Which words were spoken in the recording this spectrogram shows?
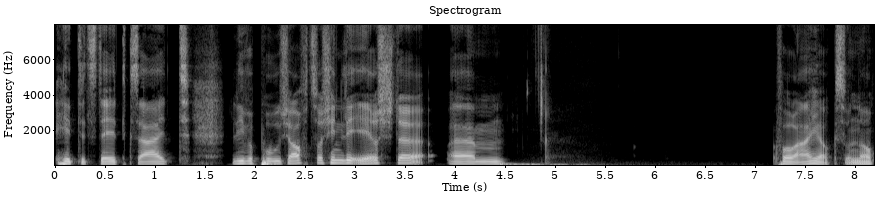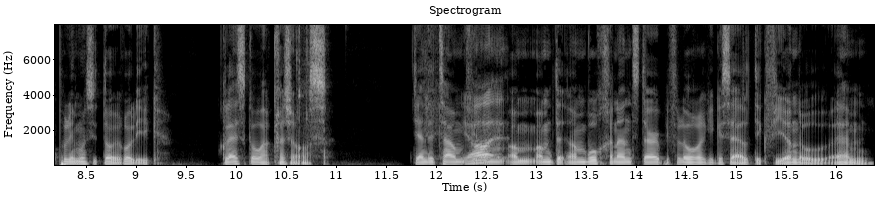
hätte jetzt dort gesagt, Liverpool schafft es wahrscheinlich erste, ähm, vor Ajax und Napoli muss in die Euroleague. Glasgow hat keine Chance. Die haben jetzt auch ja, am, am, am, am Wochenende Derby verloren gegen Celtic 4-0. Ähm,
